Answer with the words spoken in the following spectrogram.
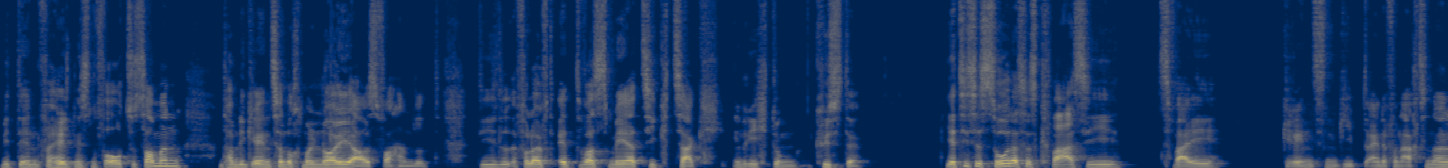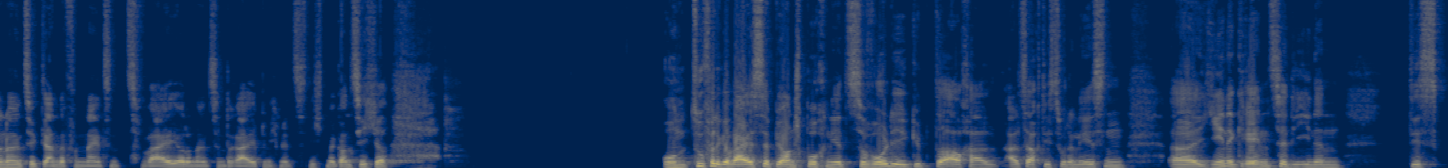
mit den Verhältnissen vor Ort zusammen und haben die Grenze nochmal neu ausverhandelt. Die verläuft etwas mehr zickzack in Richtung Küste. Jetzt ist es so, dass es quasi zwei Grenzen gibt. Eine von 1899, die andere von 1902 oder 1903, bin ich mir jetzt nicht mehr ganz sicher. Und zufälligerweise beanspruchen jetzt sowohl die Ägypter auch, als auch die Sudanesen äh, jene Grenze, die ihnen das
